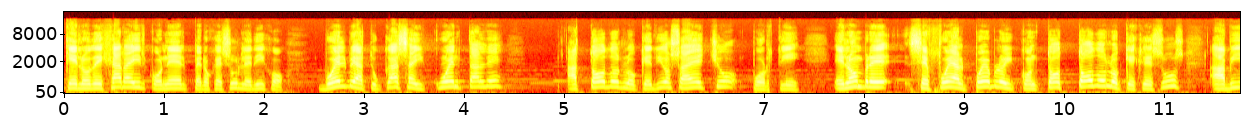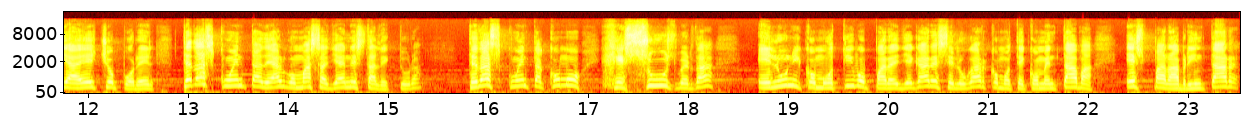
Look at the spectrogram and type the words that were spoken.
que lo dejara ir con él, pero Jesús le dijo, vuelve a tu casa y cuéntale a todos lo que Dios ha hecho por ti. El hombre se fue al pueblo y contó todo lo que Jesús había hecho por él. ¿Te das cuenta de algo más allá en esta lectura? ¿Te das cuenta cómo Jesús, verdad? El único motivo para llegar a ese lugar, como te comentaba, es para brindar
